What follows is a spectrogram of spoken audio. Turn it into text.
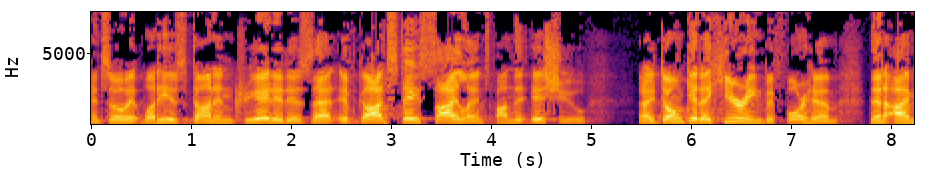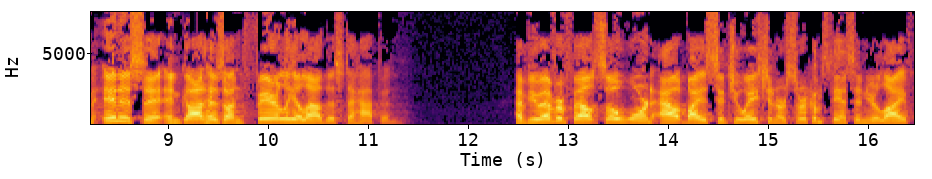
And so, it, what he has done and created is that if God stays silent on the issue, and I don't get a hearing before him, then I'm innocent and God has unfairly allowed this to happen. Have you ever felt so worn out by a situation or circumstance in your life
